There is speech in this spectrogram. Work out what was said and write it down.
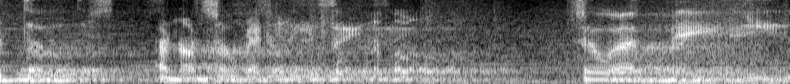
but those are not so readily available. So I made you.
